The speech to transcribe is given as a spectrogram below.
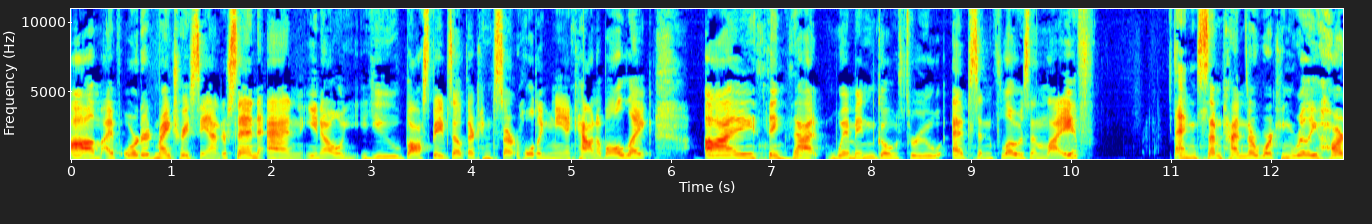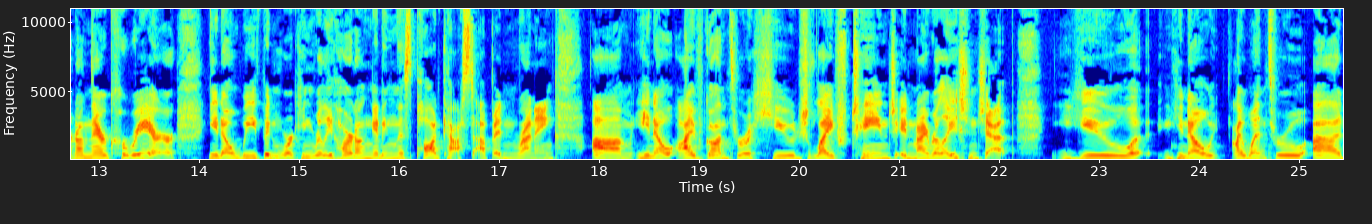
Um, I've ordered my Tracy Anderson, and you know, you boss babes out there can start holding me accountable. Like, I think that women go through ebbs and flows in life and sometimes they're working really hard on their career. You know, we've been working really hard on getting this podcast up and running. Um, you know, I've gone through a huge life change in my relationship. You, you know, I went through a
